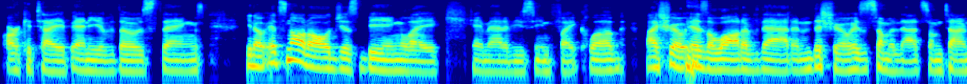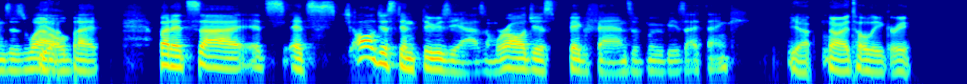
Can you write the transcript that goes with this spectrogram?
archetype, any of those things. You know, it's not all just being like, hey man, have you seen Fight Club? My show is a lot of that, and this show is some of that sometimes as well. Yeah. But but it's uh it's it's all just enthusiasm. We're all just big fans of movies, I think. Yeah, no, I totally agree.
